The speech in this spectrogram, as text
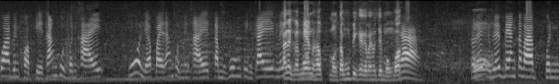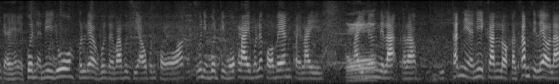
กว่าเป็นขอบเขตทั้งพุ่นเพิ่นขายพูดเหลียวไปทั้งพุ่นเป็นขายตำหุ่งปิ่งไก่เล็อันนั้นกับแมนครับหมองตำคุ้มปิ้งกันกับแมนของเจ๊มงบ่จ้า ก็เลยอ๋อ เลยแบ่งแต่ว่าเพิ่นก็ให้เพิ่นอันนี้อยู่เพิ่นแล้วเพิ่นก็ว่าเพิ่นสิเอาเพิ่นขออยู่นี่เพิ่นที่หกไร่เพิ่นเลยขอแบ่งไปไร่อ๋อไร่หนึงนี่ละก็ละท่านเนี่ยนี่กันหรอกกันซ้ำสิแล้วละ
